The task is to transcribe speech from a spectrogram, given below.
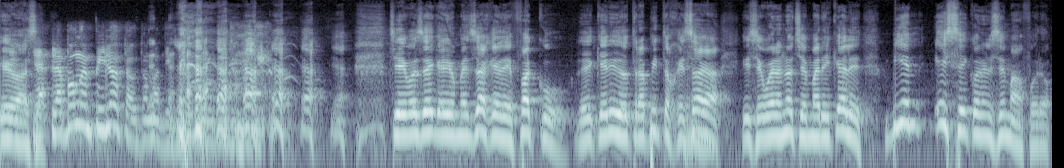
La, pongo en piloto automático. sí, vos sabés que hay un mensaje de Facu, del querido Trapito Gesaga, que dice, buenas noches, mariscales. Bien ese con el semáforo.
